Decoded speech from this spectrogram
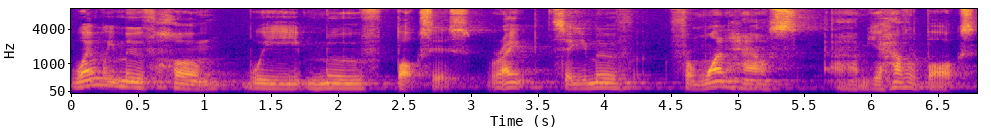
When we move home, we move boxes, right? So you move from one house, um, you have a box.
